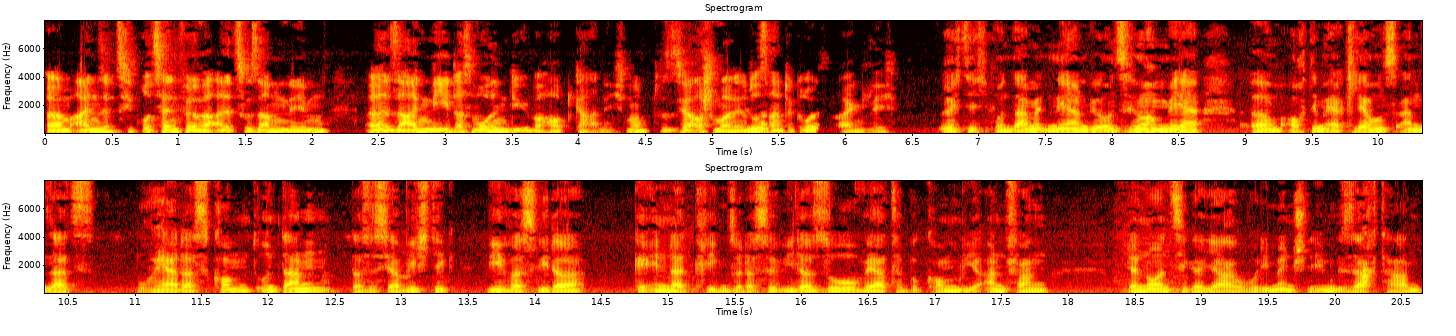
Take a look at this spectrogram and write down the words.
ähm, 71 Prozent, wenn wir alle zusammennehmen, äh, sagen, nee, das wollen die überhaupt gar nicht. Ne? Das ist ja auch schon mal eine interessante ja. Größe eigentlich. Richtig. Und damit nähern wir uns immer mehr ähm, auch dem Erklärungsansatz, woher das kommt und dann, das ist ja wichtig, wie wir es wieder geändert kriegen, sodass wir wieder so Werte bekommen wie Anfang der 90er Jahre, wo die Menschen eben gesagt haben,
